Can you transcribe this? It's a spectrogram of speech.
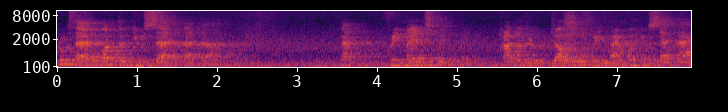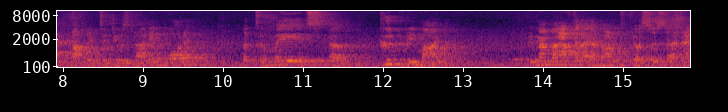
Ruth Ann, one thing you said that uh, that remains with me. Probably you don't remember you said that. Probably to you it's not important, but to me it's a good reminder. Remember after I anointed your sister and I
